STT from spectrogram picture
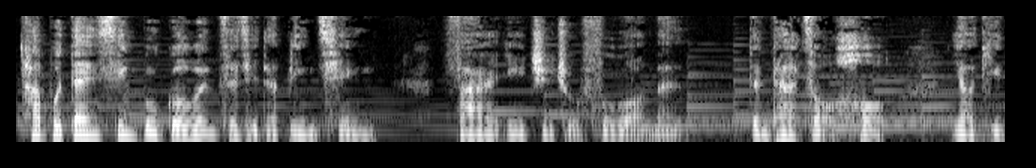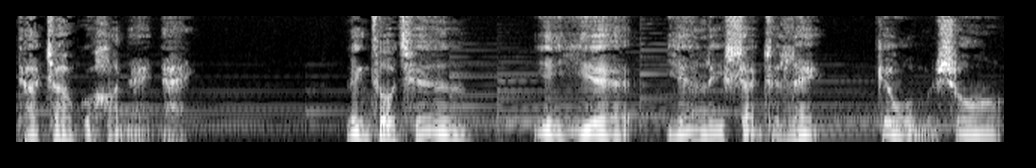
他不担心，不过问自己的病情，反而一直嘱咐我们，等他走后要替他照顾好奶奶。临走前，爷爷眼里闪着泪，跟我们说：“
